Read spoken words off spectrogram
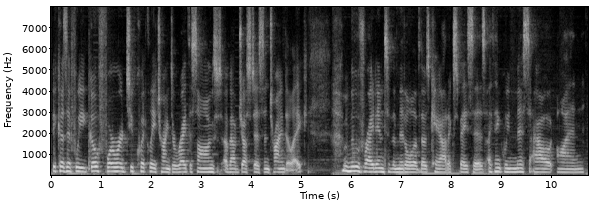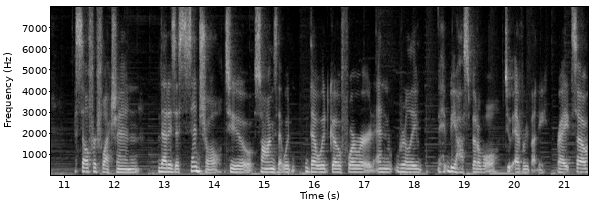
Because if we go forward too quickly trying to write the songs about justice and trying to like move right into the middle of those chaotic spaces, I think we miss out on self reflection that is essential to songs that would that would go forward and really be hospitable to everybody right? So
